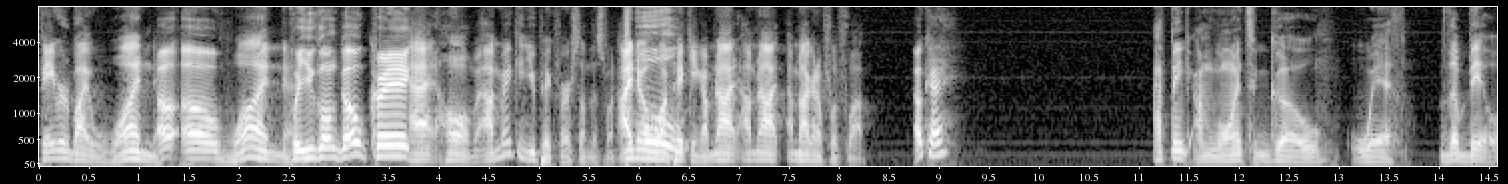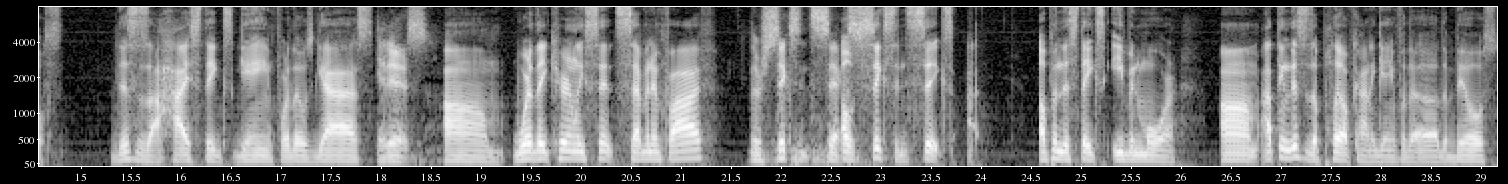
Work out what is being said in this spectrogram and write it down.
favored by one. Uh oh. One Where you gonna go, Craig? at home. I'm making you pick first on this one. I know who I'm Oh. picking. I'm not I'm not I'm not gonna flip flop. Okay. I think I'm going to go with the Bills. This is a high stakes game for those guys. It is. Um, where they currently sit seven and five. They're six and six. Oh, six and six, I- up in the stakes even more. Um, I think this is a playoff kind of game for the uh, the Bills.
